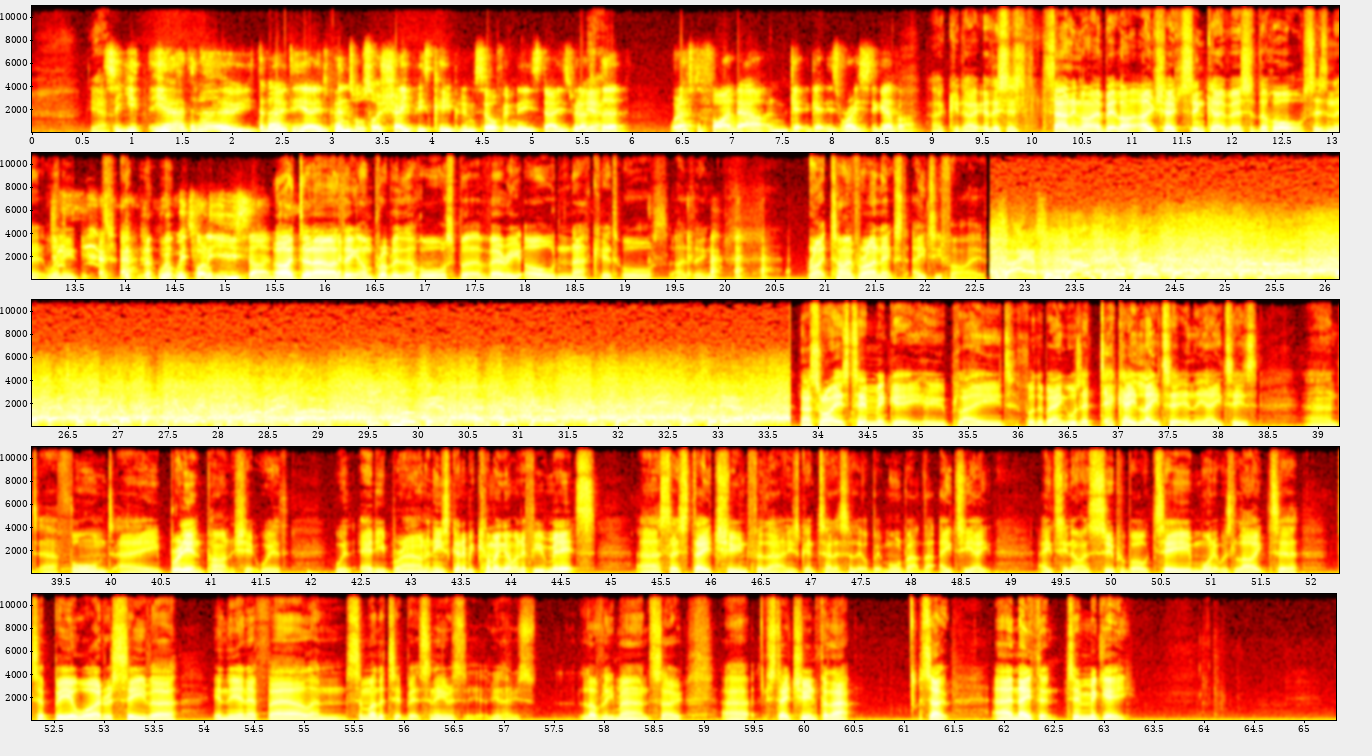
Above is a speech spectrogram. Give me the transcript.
Yeah. So you, yeah, I don't know. You don't know, do you? It depends what sort of shape he's keeping himself in these days. We'll have Yeah. to, we'll have to find out and get get this race together. Okay, doke. This is sounding like a bit like Ocho Cinco versus the horse, isn't it? When he. Wh- Which one are you, son? I don't know. I think I'm probably the horse, but a very old, knackered horse, I think. right, time for our next 85. Esiason downfield throw. Tim McGee is on the run. The fastest Bengal trying to get away from people who have an angle on him. Eaton moves in and can't get him, and Tim McGee takes it in. That's right, it's Tim McGee who played for the Bengals a decade later in the 80s and uh, formed a brilliant partnership with with Eddie Brown. And he's going to be coming up in a few minutes, uh, so stay tuned for that. And he's going to tell us a little bit more about that 88 89 Super Bowl team, what it was like to, to be a wide receiver in the NFL, and some other tidbits. And he was, you know, he's a lovely man, so uh, stay tuned for that. So, uh, Nathan, Tim McGee.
